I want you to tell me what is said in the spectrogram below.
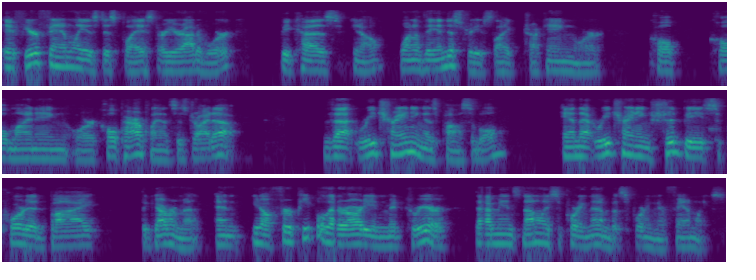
if your family is displaced or you're out of work because you know one of the industries like trucking or coal coal mining or coal power plants is dried up that retraining is possible and that retraining should be supported by the government and you know for people that are already in mid-career that means not only supporting them, but supporting their families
